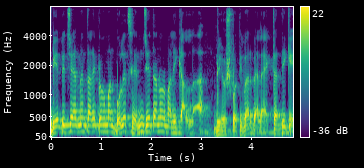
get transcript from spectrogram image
বিএনপি চেয়ারম্যান তারেক রহমান বলেছেন, জেতানোর মালিক আল্লাহ। বৃহস্পতিবার বেলা একটার দিকে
